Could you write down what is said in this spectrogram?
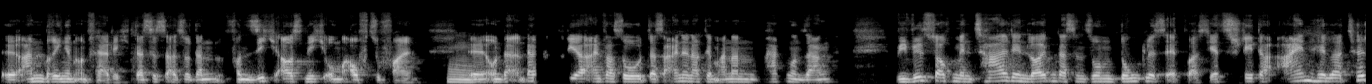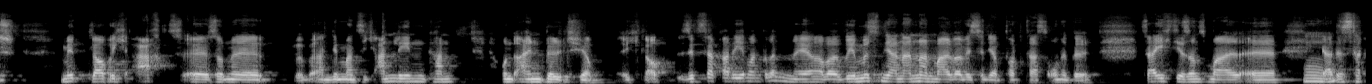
äh, anbringen und fertig. Das ist also dann von sich aus nicht, um aufzufallen. Mhm. Äh, und da, da kannst du dir einfach so das eine nach dem anderen packen und sagen, wie willst du auch mental den Leuten das in so ein dunkles Etwas? Jetzt steht da ein heller Tisch mit, glaube ich, acht, äh, so eine, an dem man sich anlehnen kann und einen Bildschirm. Ich glaube, sitzt da gerade jemand drin? Naja, aber wir müssen ja einen anderen mal, weil wir sind ja Podcast ohne Bild. Zeige ich dir sonst mal. Äh, mhm. Ja, das ist halt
